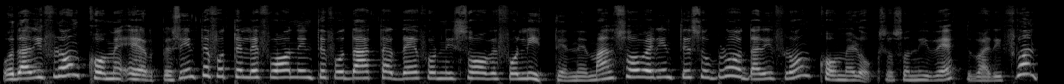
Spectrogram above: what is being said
Och därifrån kommer herpes. Inte för telefon, inte för data, det är för ni sover för lite. När man sover inte så bra, därifrån kommer också, så ni vet varifrån.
